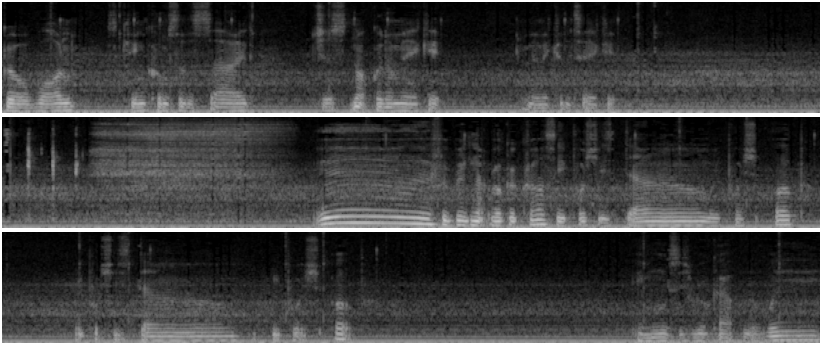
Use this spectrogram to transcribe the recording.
Go one. His king comes to the side. Just not to make it. And then we can take it. Yeah, if we bring that rook across, he pushes down, we push up, he pushes down, we push up. He moves his rook out of the way.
